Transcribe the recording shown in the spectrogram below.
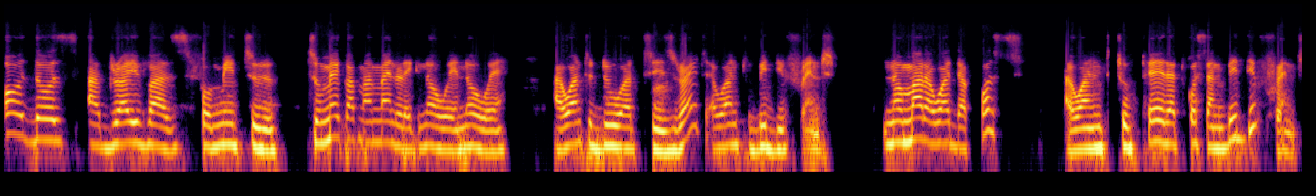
all those are drivers for me to to make up my mind like no way, no way. I want to do what is right. I want to be different. No matter what the cost, I want to pay that cost and be different.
